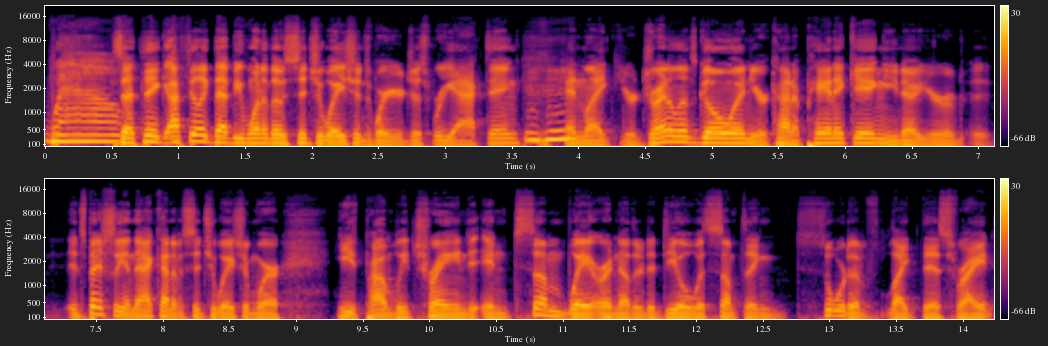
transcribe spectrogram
Wow. 'Cause I think I feel like that'd be one of those situations where you're just reacting Mhm. and like your adrenaline's going, you're kind of panicking. You know, you're especially in that kind of a situation where he's probably trained in some way or another to deal with something sort of like this, right?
